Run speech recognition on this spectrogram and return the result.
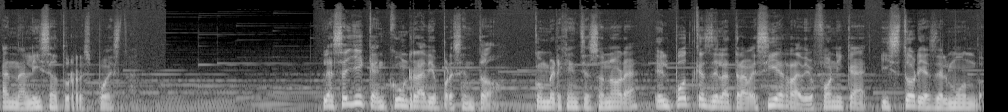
Analiza tu respuesta. La Salle Cancún Radio presentó Convergencia Sonora, el podcast de la travesía radiofónica Historias del Mundo.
